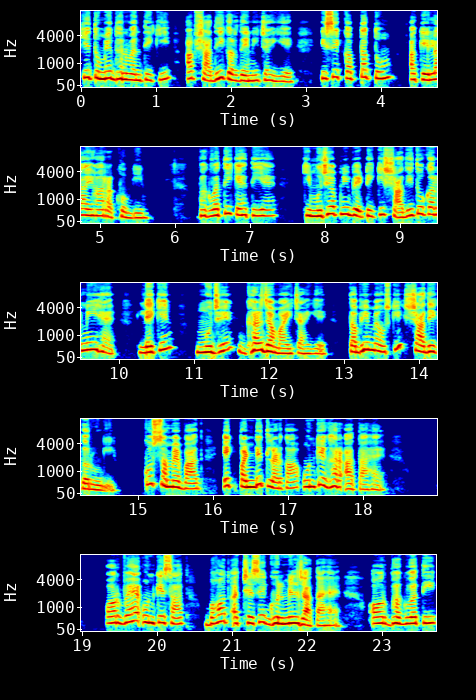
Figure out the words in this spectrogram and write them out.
कि, तुम्हें धनवंती की अब शादी कर देनी चाहिए। इसे कब तक तुम अकेला यहाँ रखोगी? भगवती कहती है कि, मुझे अपनी बेटी की शादी तो करनी है, लेकिन मुझे घर जमाई चाहिए, तभी मैं उसकी शादी करूँगी। कुछ समय बाद एक पंडित लड़का उनके घर आता है और वह उनके साथ बहुत अच्छे से घुल मिल जाता है और भगवती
